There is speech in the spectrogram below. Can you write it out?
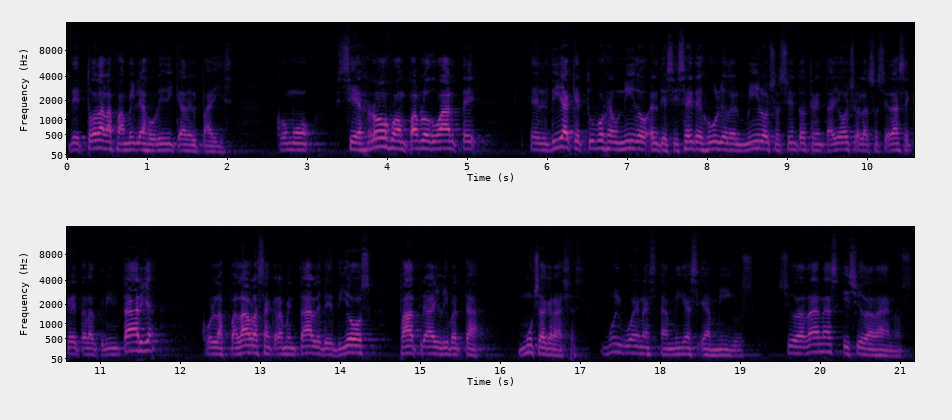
de toda la familia jurídica del país. Como cerró Juan Pablo Duarte el día que estuvo reunido el 16 de julio del 1838 en la Sociedad Secreta La Trinitaria, con las palabras sacramentales de Dios, patria y libertad. Muchas gracias. Muy buenas amigas y amigos, ciudadanas y ciudadanos,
